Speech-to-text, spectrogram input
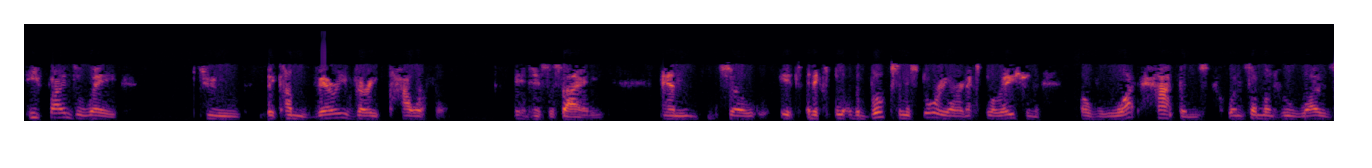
he finds a way to become very, very powerful in his society. And so it's an expl- the books and the story are an exploration of what happens when someone who was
